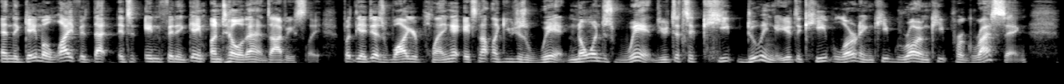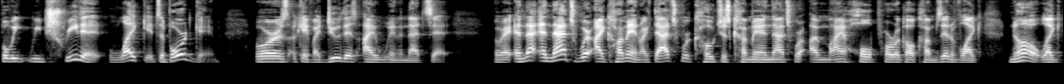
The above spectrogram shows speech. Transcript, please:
And the game of life is that it's an infinite game until it ends, obviously. But the idea is while you're playing it, it's not like you just win. No one just wins. You just have to keep doing it. You have to keep learning, keep growing, keep progressing. But we, we treat it like it's a board game. Whereas, okay, if I do this, I win and that's it. Okay. And that, and that's where I come in. Like, that's where coaches come in. That's where uh, my whole protocol comes in of like, no, like,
